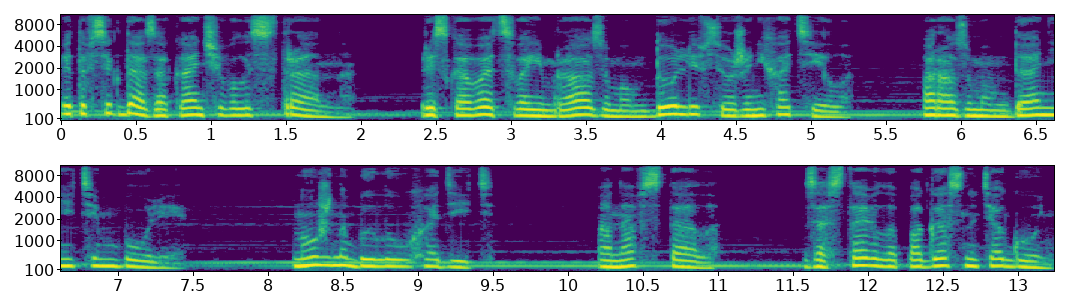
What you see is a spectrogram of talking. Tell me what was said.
Это всегда заканчивалось странно. Рисковать своим разумом Долли все же не хотела, а разумом Дании тем более. Нужно было уходить. Она встала – заставила погаснуть огонь,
